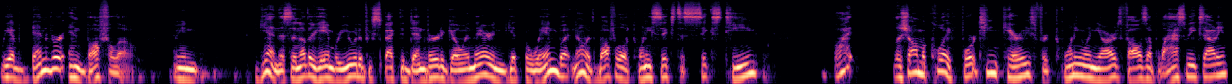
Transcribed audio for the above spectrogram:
We have Denver and Buffalo. I mean, again, this is another game where you would have expected Denver to go in there and get the win, but no, it's Buffalo 26 to 16. But LeSean McCoy, 14 carries for 21 yards, follows up last week's outing.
